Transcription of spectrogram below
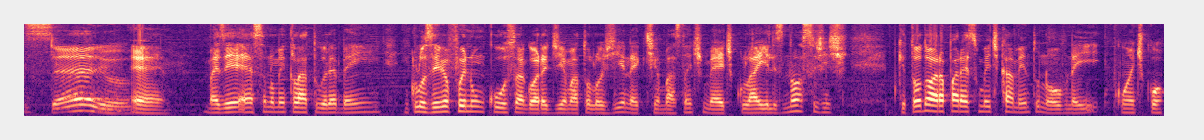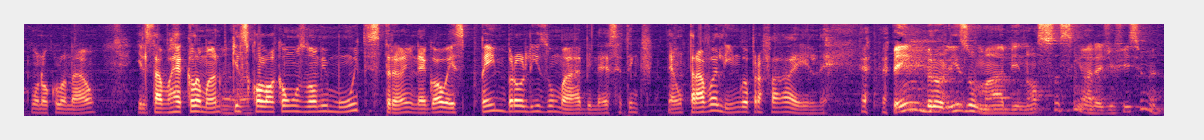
sério? É. Mas essa nomenclatura é bem. Inclusive, eu fui num curso agora de hematologia, né? Que tinha bastante médico lá. E eles, nossa, gente, porque toda hora aparece um medicamento novo, né? E, com anticorpo monoclonal. E eles estavam reclamando uhum. porque eles colocam uns nomes muito estranhos, né? Igual esse pembrolizumab, né? Você tem que é um trava-língua para falar ele, né? pembrolizumab, nossa senhora, é difícil mesmo.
